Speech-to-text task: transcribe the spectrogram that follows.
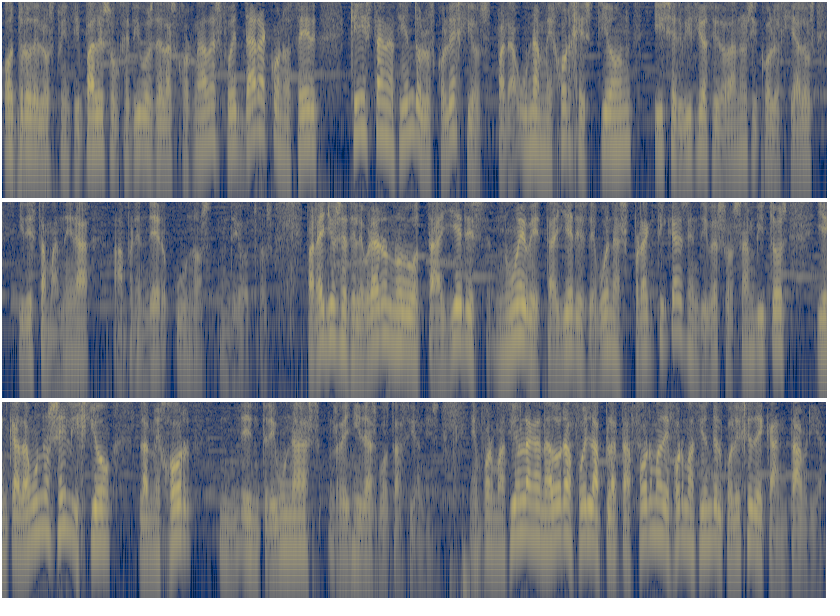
Otro de los principales objetivos de las jornadas fue dar a conocer qué están haciendo los colegios para una mejor gestión y servicio a ciudadanos y colegiados y de esta manera aprender unos de otros. Para ello se celebraron talleres, nueve talleres de buenas prácticas en diversos ámbitos y en cada uno se eligió la mejor entre unas reñidas votaciones. En formación la ganadora fue la plataforma de formación del Colegio de Cantabria.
